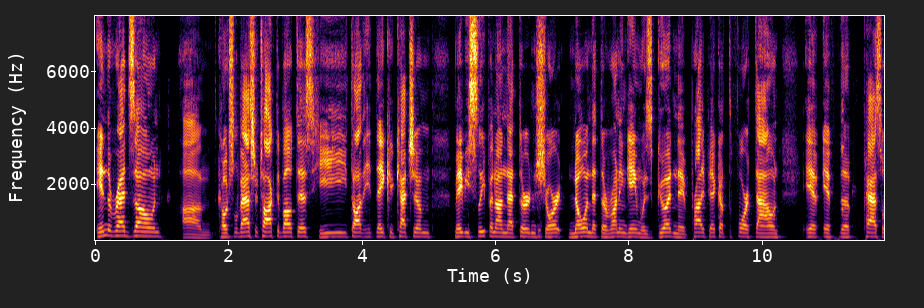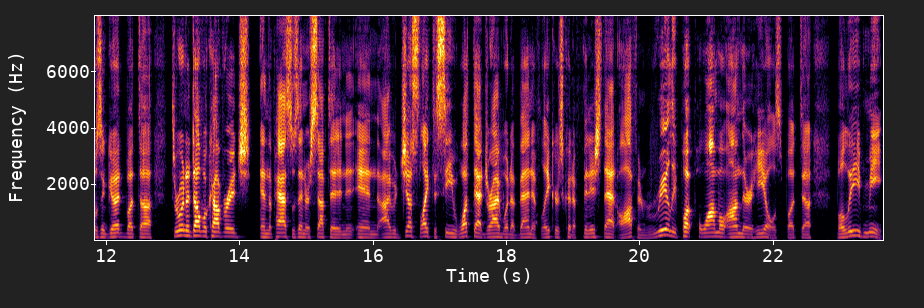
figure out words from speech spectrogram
in the red zone. Um, Coach Lavasser talked about this. He thought they could catch him maybe sleeping on that third and short, knowing that their running game was good and they'd probably pick up the fourth down if, if the pass wasn't good. But uh, threw in a double coverage and the pass was intercepted. And, and I would just like to see what that drive would have been if Lakers could have finished that off and really put Pewamo on their heels. But uh, believe me,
